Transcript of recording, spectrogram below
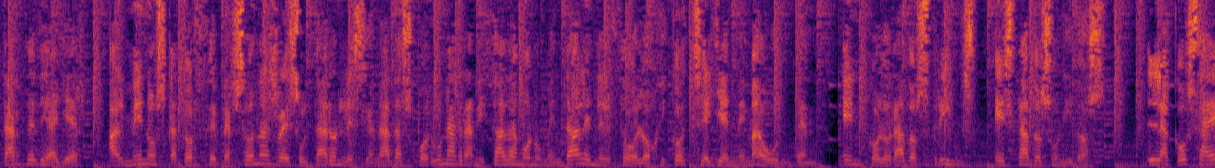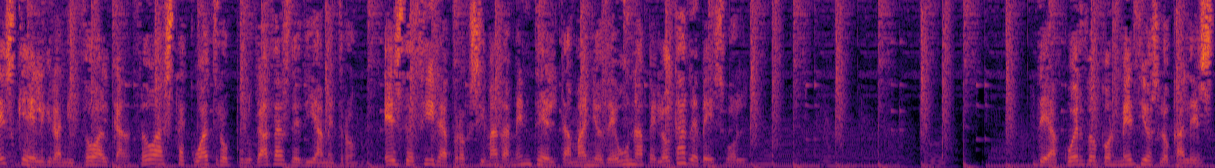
tarde de ayer, al menos 14 personas resultaron lesionadas por una granizada monumental en el zoológico Cheyenne Mountain, en Colorado Springs, Estados Unidos. La cosa es que el granizo alcanzó hasta 4 pulgadas de diámetro, es decir aproximadamente el tamaño de una pelota de béisbol. De acuerdo con medios locales,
